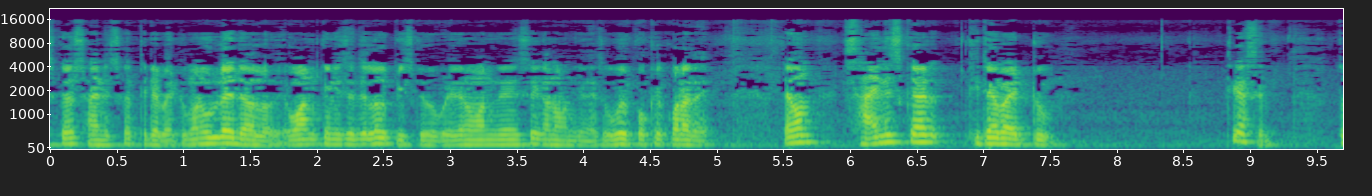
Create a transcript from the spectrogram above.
square sine square theta by two মানে উল্টাই দেওয়া হলো ওয়ান কে নিচে দিল পি স্কোয়ার উপরে, এখানে ওয়ান কে নিচে, এখানে ওয়ান কে নিচে, উভয় পক্ষে করা যায়। এখন sine square theta by two ঠিক আছে? তো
